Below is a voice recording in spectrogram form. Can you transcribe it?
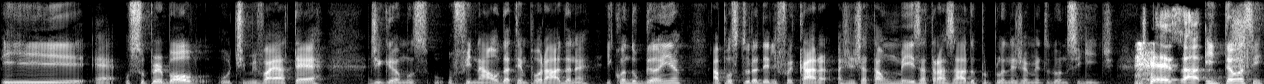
E é, o Super Bowl, o time vai até digamos, o final da temporada, né? E quando ganha, a postura dele foi, cara, a gente já tá um mês atrasado pro planejamento do ano seguinte. É, exato. Então, assim,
